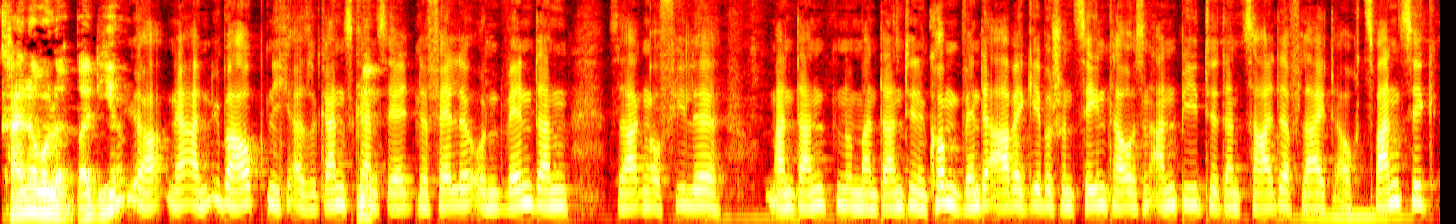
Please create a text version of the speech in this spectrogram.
keine Rolle. Bei dir? Ja, ja überhaupt nicht. Also ganz, ganz nee. seltene Fälle. Und wenn, dann sagen auch viele Mandanten und Mandantinnen, komm, wenn der Arbeitgeber schon 10.000 anbietet, dann zahlt er vielleicht auch 20.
